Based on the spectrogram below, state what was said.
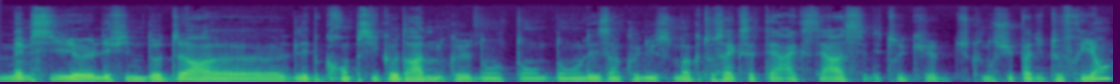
même si les films d'auteur, les grands psychodrames que, dont, dont- les inconnus se moquent, tout ça, etc., etc., c'est des trucs dont je suis pas du tout friand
